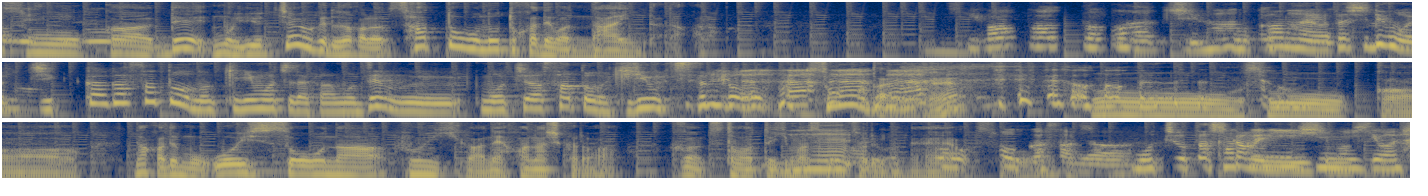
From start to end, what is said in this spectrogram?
そうか、で、もう言っちゃうけど、だから佐藤のとかではないんだ、だから。違かったかもしれない。わかんない。私でも実家が佐藤の切り餅だからもう全部餅は佐藤の切り餅だと思う。そうだよね。おおそうか。なんかでも美味しそうな雰囲気がね話からは伝わってきますよ、ね。それはね。そうかさんが餅を確かめに行きましたし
